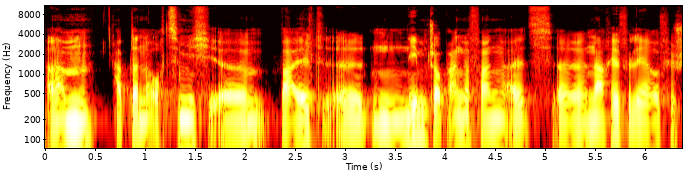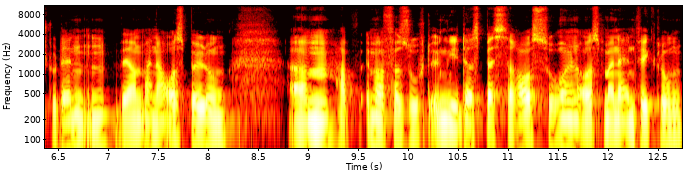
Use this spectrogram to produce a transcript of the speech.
Ähm, habe dann auch ziemlich äh, bald äh, einen Nebenjob angefangen als äh, Nachhilfelehrer für Studenten während meiner Ausbildung. Ähm, habe immer versucht, irgendwie das Beste rauszuholen aus meiner Entwicklung.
